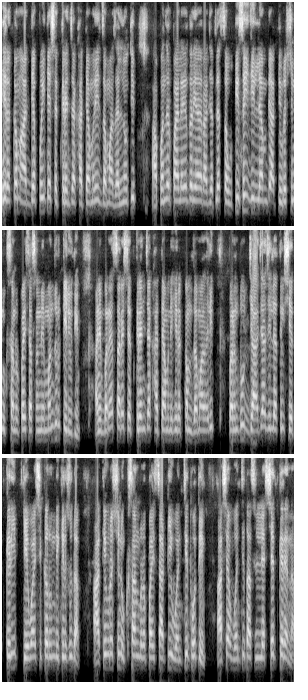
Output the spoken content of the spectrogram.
ही रक्कम अद्यापही त्या शेतकऱ्यांच्या खात्यामध्ये जमा झाली नव्हती. आपण जर पाहिलं तर या राज्यातल्या चौतीसही जिल्ह्यामध्ये अतिवृष्टी नुकसान भरपाई शासनाने मंजूर केली होती आणि बऱ्याच साऱ्या शेतकऱ्यांच्या खात्यामध्ये ही रक्कम जमा झाली. परंतु ज्या ज्या जिल्ह्यातील शेतकरी केवायसी करून देखील सुद्धा अतिवृष्टी नुकसान भरपाईसाठी वंचित होते अशा वंचित असलेल्या शेतकऱ्यांना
